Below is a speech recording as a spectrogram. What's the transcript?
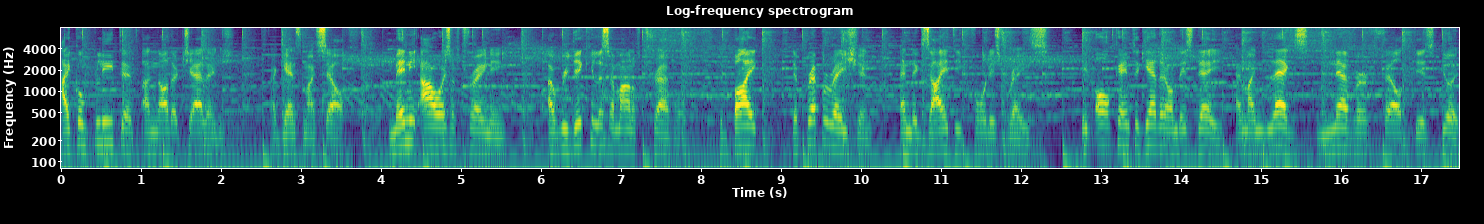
I completed another challenge against myself. Many hours of training, a ridiculous amount of travel, the bike, the preparation, and the anxiety for this race. It all came together on this day, and my legs never felt this good.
